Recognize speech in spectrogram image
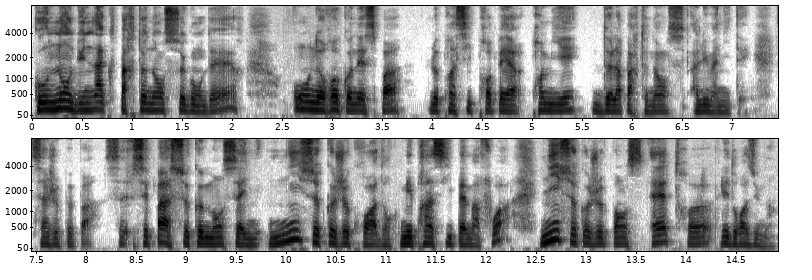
qu'au nom d'une appartenance secondaire, on ne reconnaisse pas le principe premier de l'appartenance à l'humanité. Ça, je peux pas. C'est pas ce que m'enseigne ni ce que je crois, donc mes principes et ma foi, ni ce que je pense être euh, les droits humains.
